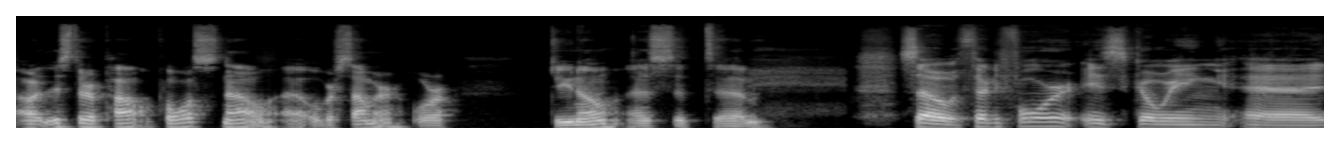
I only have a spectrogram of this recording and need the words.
are, is there a pa- pause now uh, over summer, or do you know? Is it? Um... So 34 is going uh,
